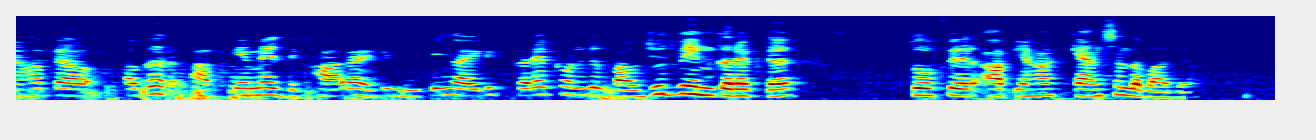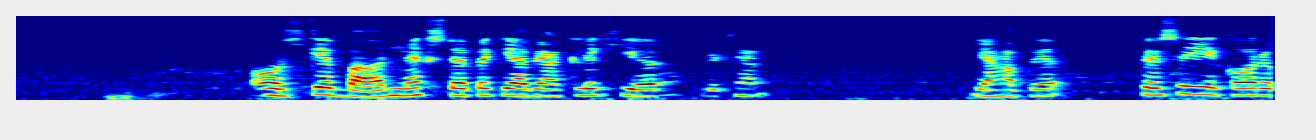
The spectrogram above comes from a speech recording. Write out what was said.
यहाँ पे अगर आपके में दिखा रहा है कि मीटिंग आईडी करेक्ट होने के बावजूद भी इनकरेक्ट है तो फिर आप यहाँ कैंसिल दबा दें। और उसके बाद नेक्स्ट स्टेप है कि आप यहाँ क्लिक हियर लिखें। यहाँ पे फिर से एक और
